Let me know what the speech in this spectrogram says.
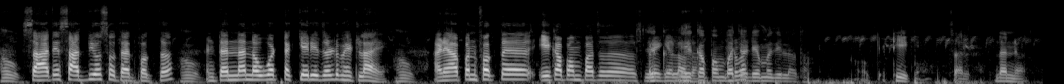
हो. सहा ते सात दिवस होत आहेत फक्त. हो. आणि त्यांना नव्वद टक्के रिझल्ट भेटला आहे. हो. आणि आपण फक्त एका पंपाचा स्प्रे एक- केला एका होता पंपाचा बरोबर? डेमो दिला होता. ओके ठीक आहे. चालेल. धन्यवाद.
